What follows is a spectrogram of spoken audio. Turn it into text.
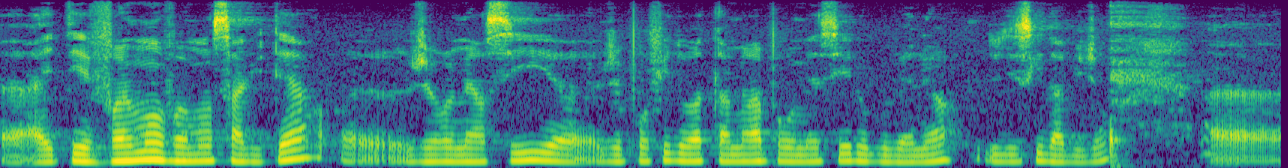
a été vraiment vraiment salutaire. Euh, je remercie, euh, je profite de votre caméra pour remercier le gouverneur du district d'Abidjan euh,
